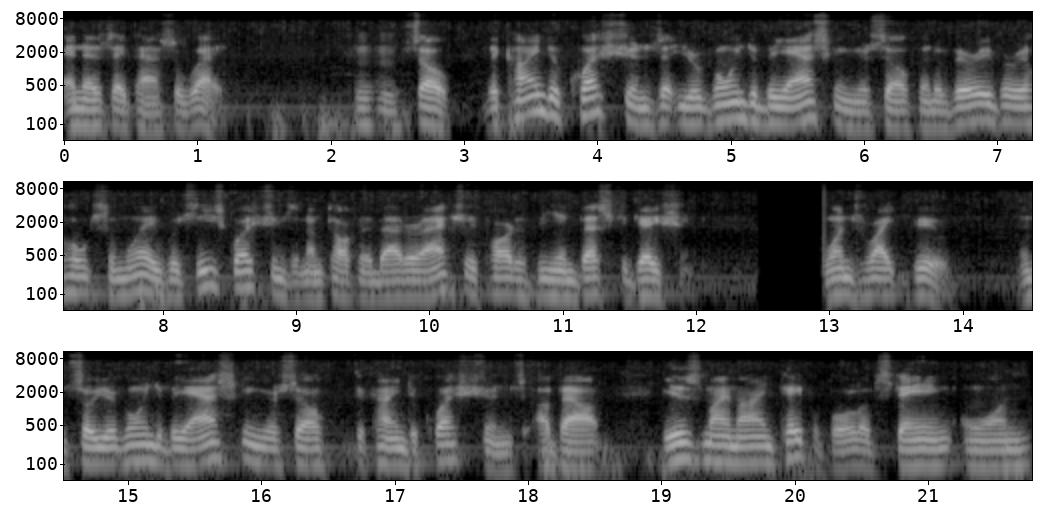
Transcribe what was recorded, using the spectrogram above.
and as they pass away. Hmm So, the kind of questions that you're going to be asking yourself in a very, very wholesome way, which these questions that I'm talking about are actually part of the investigation, one's right view. And so you're going to be asking yourself the kind of questions about is my mind capable of staying on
